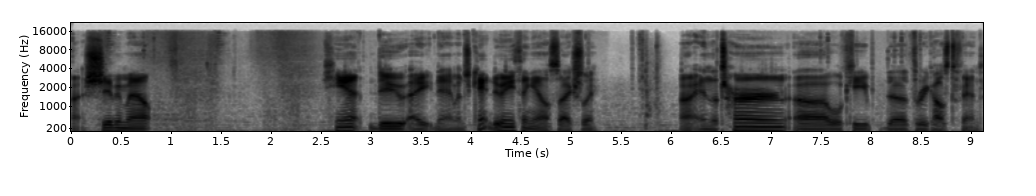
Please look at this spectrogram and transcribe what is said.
Alright, shiv him out. Can't do 8 damage. Can't do anything else, actually. Alright, in the turn, uh, we'll keep the 3 cost defend.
